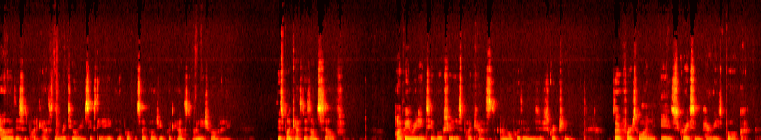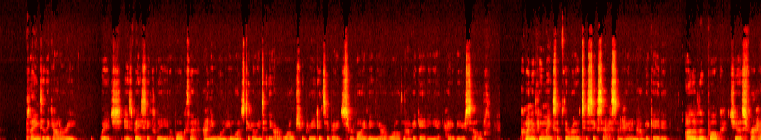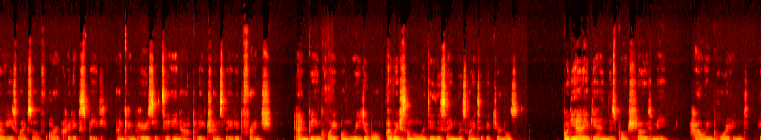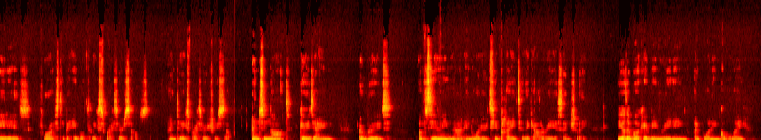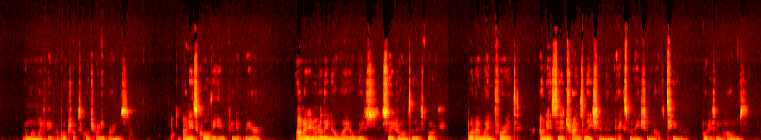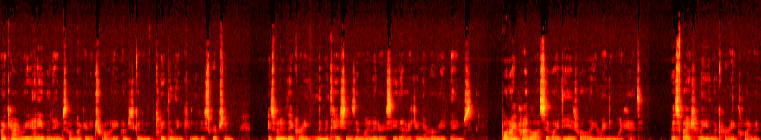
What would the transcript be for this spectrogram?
Hello, this is podcast number 268 of the Purple Psychology Podcast. I'm Nisha O'Reilly. This podcast is on self. I've been reading two books for this podcast, and I'll put them in the description. The first one is Grayson Perry's book, Playing to the Gallery, which is basically a book that anyone who wants to go into the art world should read. It's about surviving the art world, navigating it, how to be yourself, kind of who makes up the road to success and how to navigate it. I love the book just for how he slags off art critics speak and compares it to inaptly translated French and being quite unreadable. I wish someone would do the same with scientific journals. But yet again, this book shows me how important it is for us to be able to express ourselves and to express our true self and to not go down a route of doing that in order to play to the gallery essentially. The other book I've been reading, I bought in Galway in one of my favourite bookshops called Charlie Byrne's. And it's called The Infinite Mirror. And I didn't really know why I was so drawn to this book, but I went for it. And it's a translation and explanation of two Buddhism poems. I can't read any of the names, so I'm not going to try. I'm just going to include the link in the description. It's one of the great limitations of my literacy that I can never read names. But I've had lots of ideas rolling around in my head, especially in the current climate.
